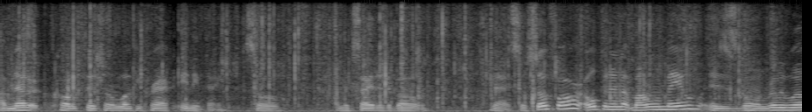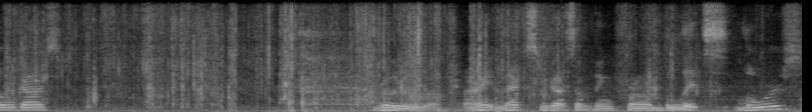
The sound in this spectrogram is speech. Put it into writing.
I've never caught a fish on Lucky Craft anything, so I'm excited about that. So, so far, opening up my own mail is going really well, guys. Really, really well. Alright, next we got something from Blitz Lures.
